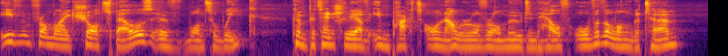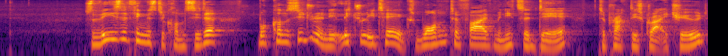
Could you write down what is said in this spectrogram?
even from like short spells of once a week, can potentially have impact on our overall mood and health over the longer term. So these are things to consider. But considering it literally takes one to five minutes a day to practice gratitude,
